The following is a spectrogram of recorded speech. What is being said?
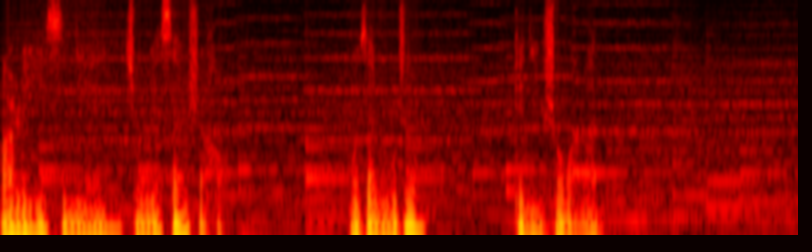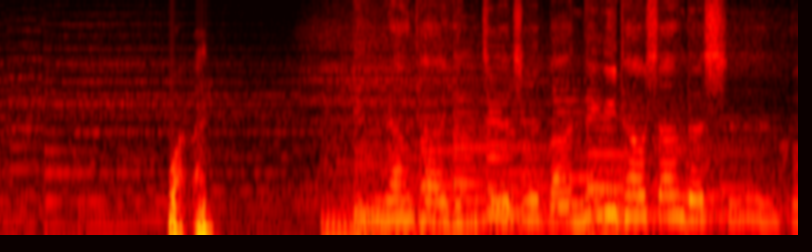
二零一四年九月三十号，我在泸州，跟你说晚安。晚安。他用戒只把你套上的时候，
